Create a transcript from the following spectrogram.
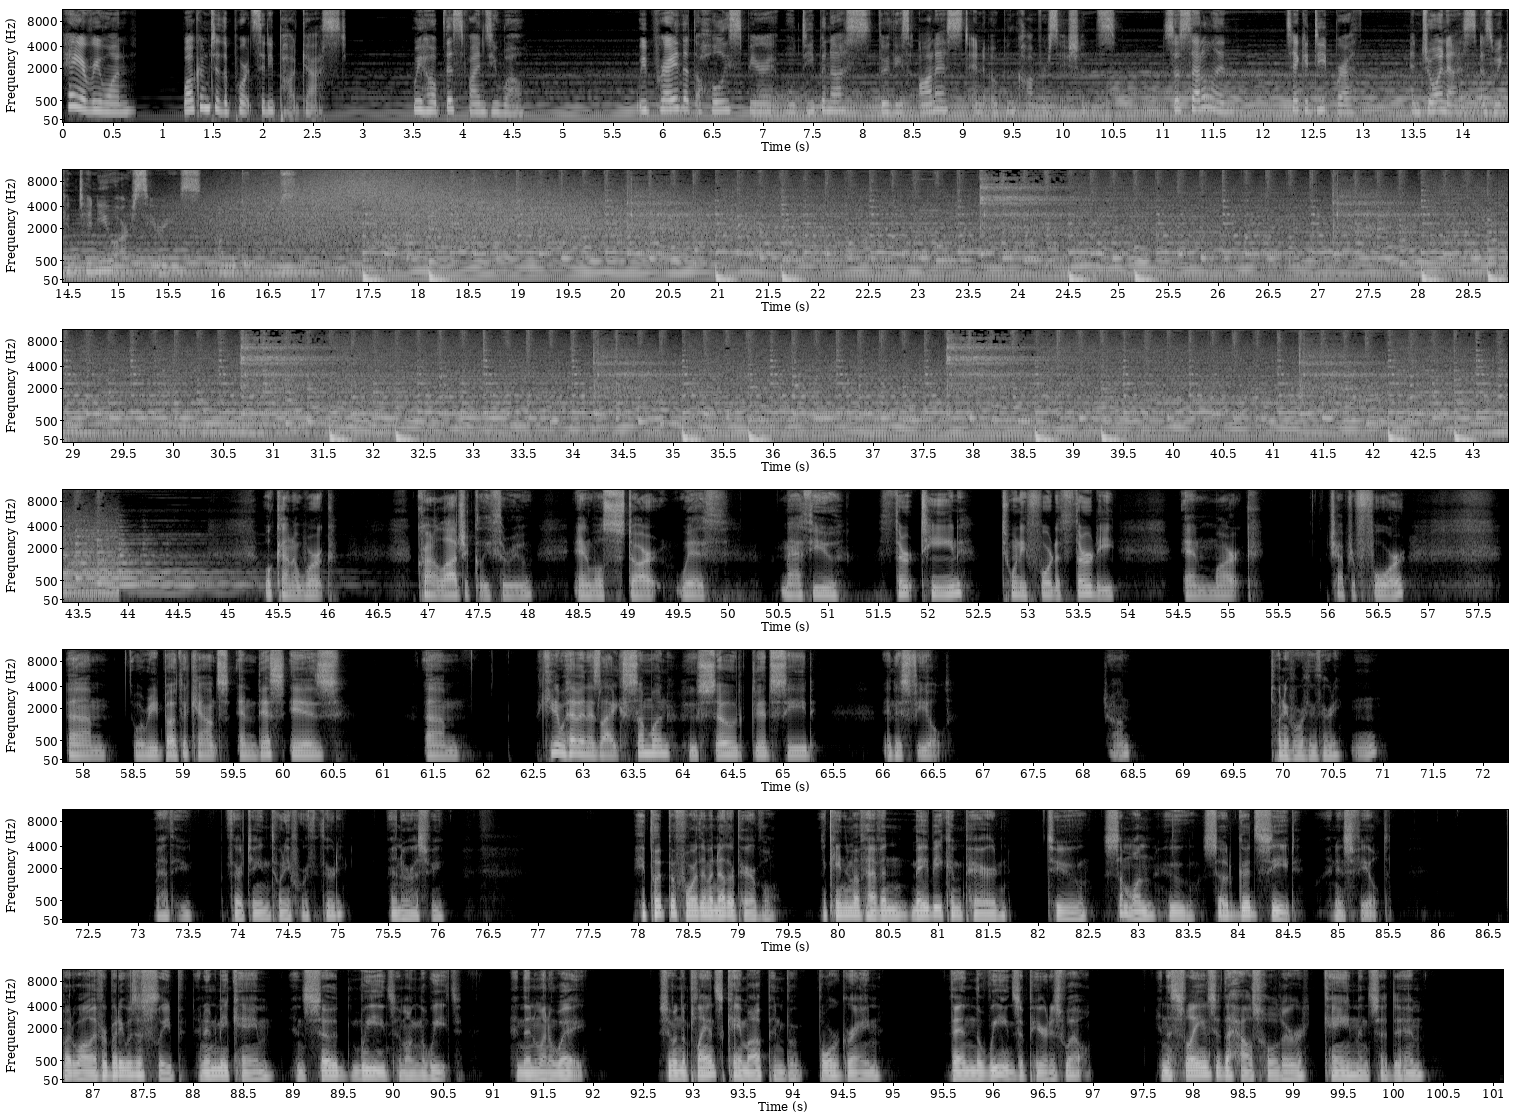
Hey everyone, welcome to the Port City Podcast. We hope this finds you well. We pray that the Holy Spirit will deepen us through these honest and open conversations. So settle in, take a deep breath, and join us as we continue our series on the good news. Kind of work chronologically through and we'll start with Matthew 13, 24 to 30, and Mark chapter 4. Um, we'll read both accounts, and this is um, the kingdom of heaven is like someone who sowed good seed in his field. John? 24 through 30. Mm-hmm. Matthew 13, 24 through 30, NRSV. He put before them another parable. The kingdom of heaven may be compared to someone who sowed good seed in his field. But while everybody was asleep, an enemy came and sowed weeds among the wheat, and then went away. So when the plants came up and bore grain, then the weeds appeared as well. And the slaves of the householder came and said to him,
